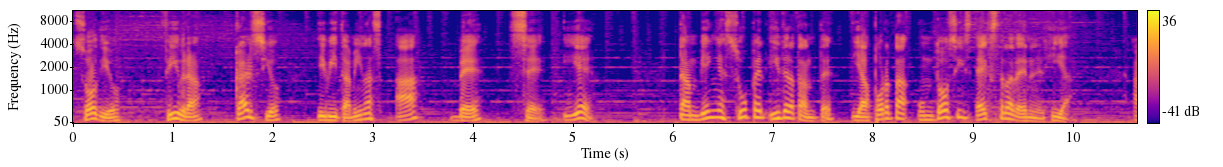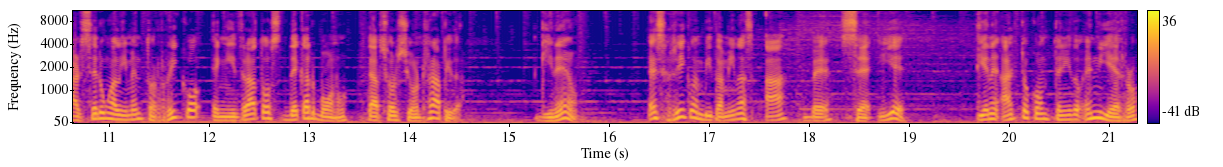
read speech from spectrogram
sodio, fibra, calcio y vitaminas A, B, C y E. También es súper hidratante y aporta un dosis extra de energía, al ser un alimento rico en hidratos de carbono de absorción rápida. Guineo es rico en vitaminas A, B, C y E. Tiene alto contenido en hierro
